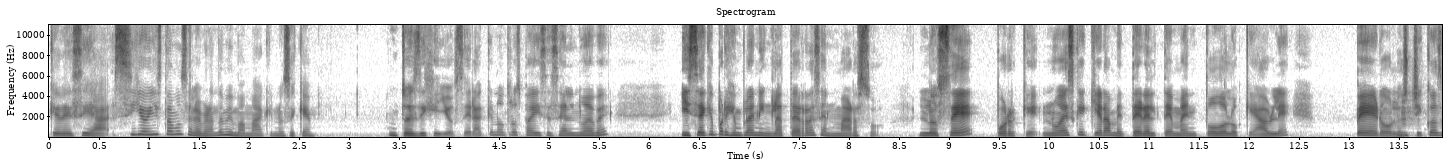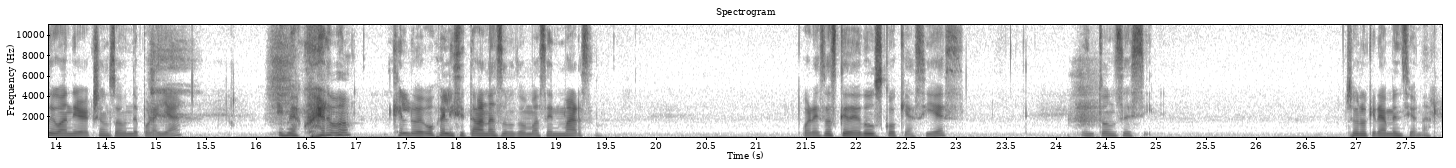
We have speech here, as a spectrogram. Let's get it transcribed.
que decía, sí, hoy estamos celebrando a mi mamá, que no sé qué. Entonces dije yo, ¿será que en otros países sea el 9? Y sé que, por ejemplo, en Inglaterra es en marzo. Lo sé porque no es que quiera meter el tema en todo lo que hable, pero los chicos de One Direction son de por allá. Y me acuerdo que luego felicitaban a sus mamás en marzo. Por eso es que deduzco que así es. Entonces sí. Solo quería mencionarlo.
